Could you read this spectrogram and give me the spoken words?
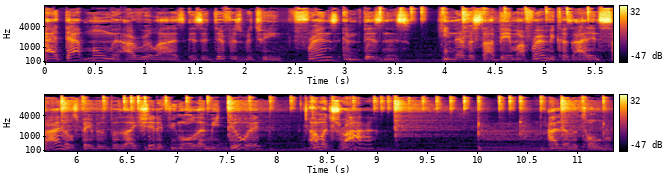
at that moment, I realized there's a difference between friends and business. He never stopped being my friend because I didn't sign those papers. But like, shit, if you're gonna let me do it, I'ma try. I never told him.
